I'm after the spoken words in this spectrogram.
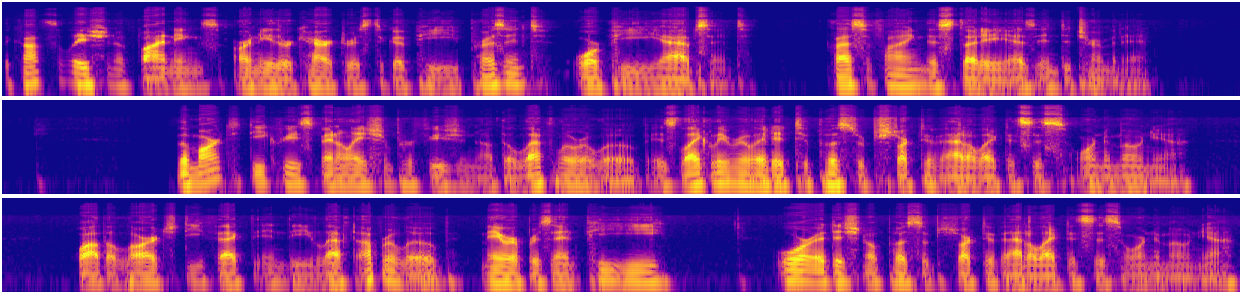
The constellation of findings are neither characteristic of PE present or PE absent, classifying this study as indeterminate. The marked decreased ventilation perfusion of the left lower lobe is likely related to post-obstructive atelectasis or pneumonia, while the large defect in the left upper lobe may represent PE or additional post-obstructive atelectasis or pneumonia.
